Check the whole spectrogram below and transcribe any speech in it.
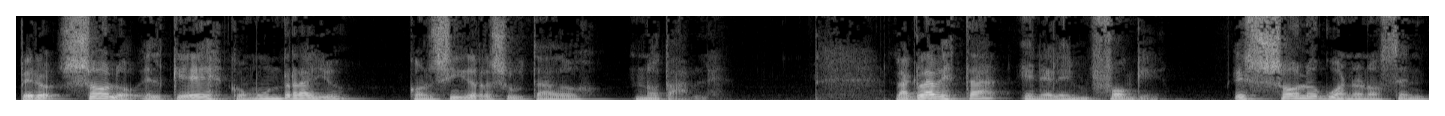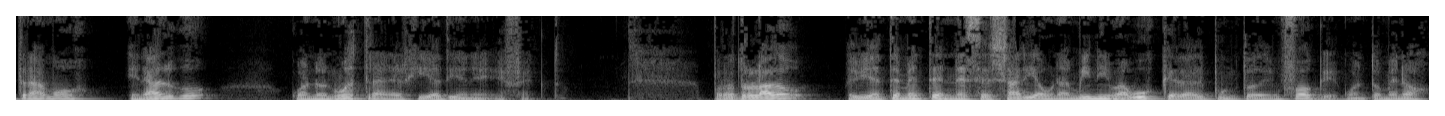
Pero solo el que es como un rayo consigue resultados notables. La clave está en el enfoque. Es solo cuando nos centramos en algo cuando nuestra energía tiene efecto. Por otro lado, evidentemente es necesaria una mínima búsqueda del punto de enfoque. Cuanto menos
